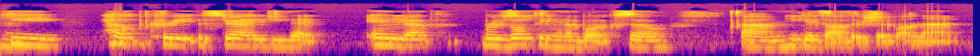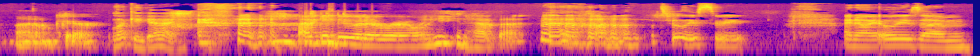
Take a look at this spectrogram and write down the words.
he helped create the strategy that ended up resulting in a book. So um, he gets authorship on that. I don't care. Lucky guy. I can do whatever I want. He can have that. That's really sweet. I know. I always um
